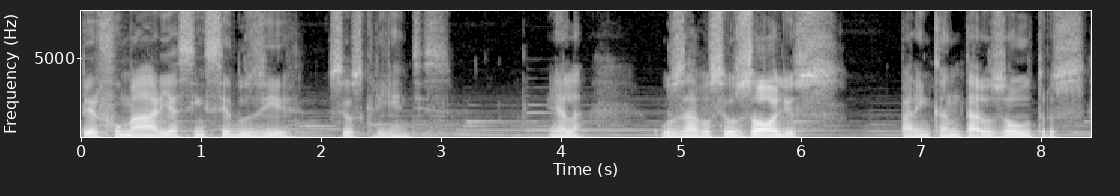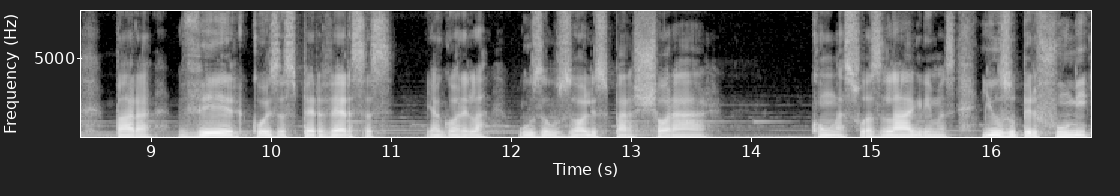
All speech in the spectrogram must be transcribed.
perfumar e assim seduzir seus clientes. Ela usava os seus olhos para encantar os outros, para ver coisas perversas e agora ela usa os olhos para chorar com as suas lágrimas e usa o perfume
